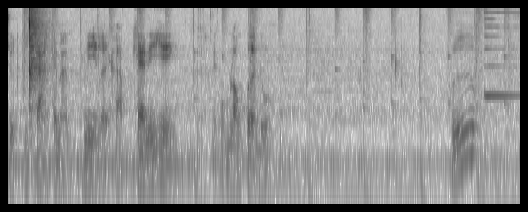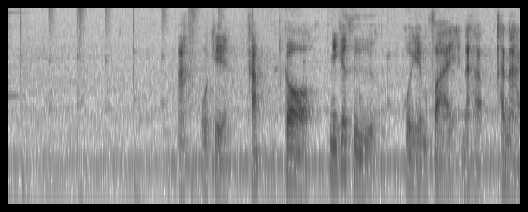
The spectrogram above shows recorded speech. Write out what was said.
จุดกึ่งกลางแค่นั้นนี่เลยครับ แค่นี้เอง เดี๋ยวผมลองเปิดดูปึ๊บอะโอเคครับ ก็นี่ก็คือ OM5 นะครับ ขนาด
